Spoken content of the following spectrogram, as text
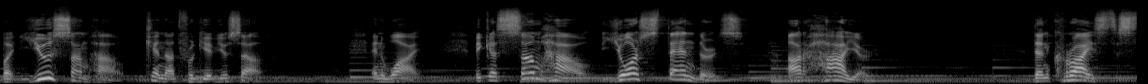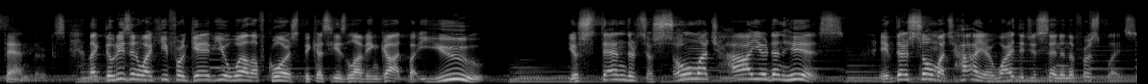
but you somehow cannot forgive yourself. And why? Because somehow your standards are higher than Christ's standards. Like the reason why He forgave you, well, of course, because He's loving God, but you, your standards are so much higher than His. If they're so much higher, why did you sin in the first place?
